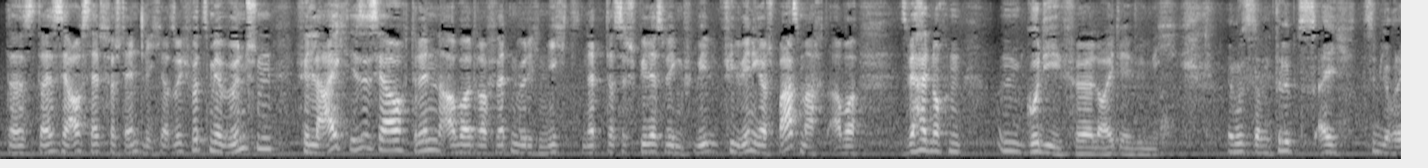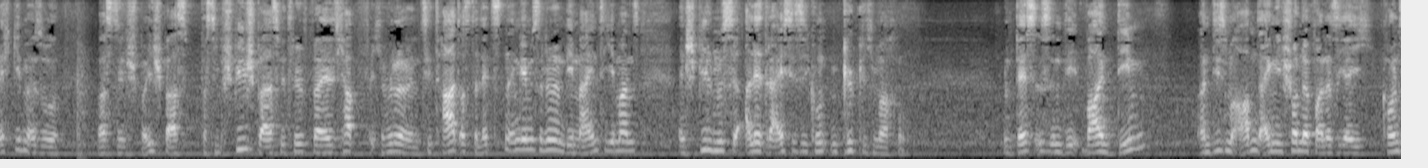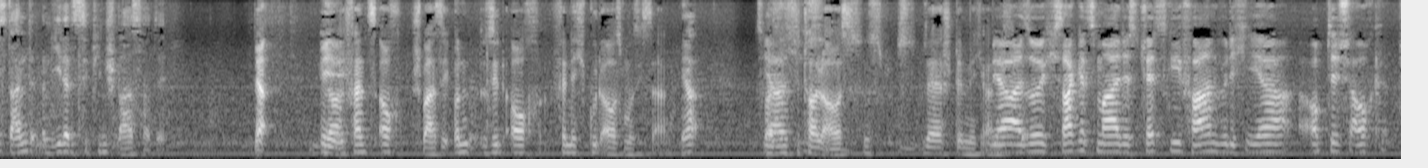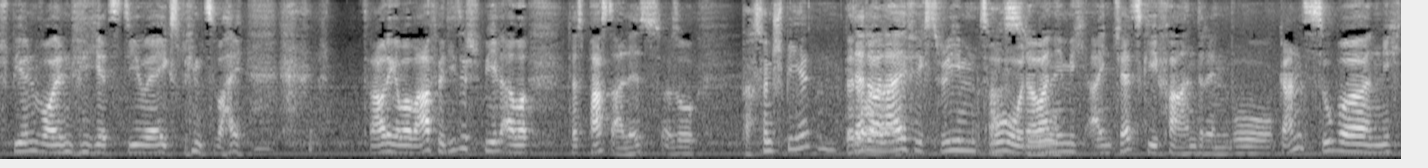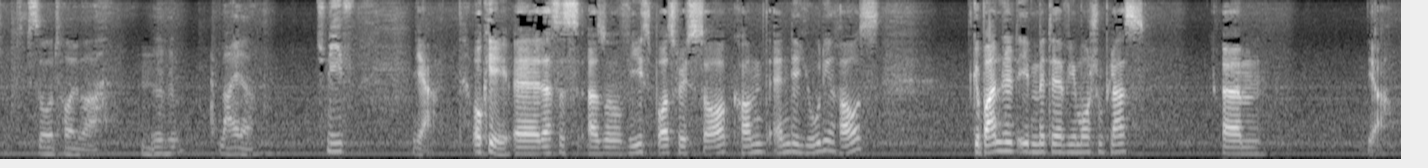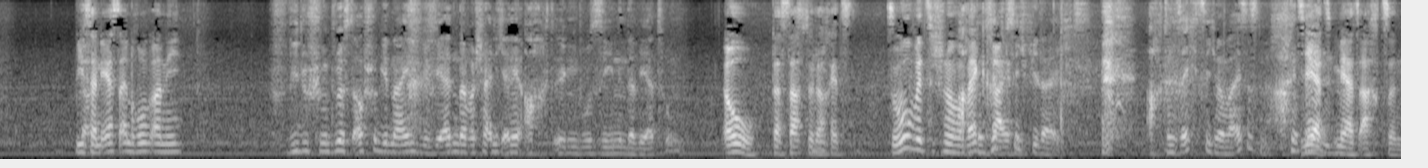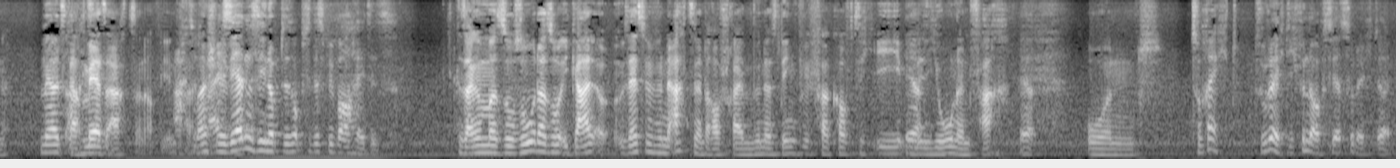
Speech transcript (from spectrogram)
Das, das ist ja auch selbstverständlich. Also ich würde es mir wünschen, vielleicht ist es ja auch drin, aber darauf wetten würde ich nicht. Nicht, dass das Spiel deswegen viel, viel weniger Spaß macht, aber es wäre halt noch ein, ein Goodie für Leute wie mich. Ich muss sagen, Philipp das eigentlich ziemlich auch recht geben, also was den Spielspaß, was den Spielspaß betrifft, weil ich habe, ich will ein Zitat aus der letzten Endgames erinnern, dem meinte jemand, ein Spiel müsse alle 30 Sekunden glücklich machen. Und das ist in de, war in dem, an diesem Abend eigentlich schon der Fall, dass ich eigentlich konstant an jeder Disziplin Spaß hatte. Ja, Ja. ich fand es auch spaßig und sieht auch, finde ich, gut aus, muss ich sagen. Ja. Es war Ja, sieht toll aus. Es ist sehr stimmig alles. Ja, also ich sag jetzt mal, das Jetski-Fahren würde ich eher optisch auch spielen wollen, wie jetzt DOA Extreme 2. Traurig aber war für dieses Spiel, aber das passt alles. Also Was für ein Spiel? Dead or Alive Extreme 2, Ach so. da war nämlich ein Jetski-Fahren drin, wo ganz super nicht so toll war. Leider. Schnief. Ja. Okay, äh, das ist also wie Sports Resort kommt Ende Juli raus. Gebundelt eben mit der V-Motion Plus. Ähm, ja. Wie ist dein Ersteindruck, Anni? Wie du schon, du hast auch schon gemeint, wir werden da wahrscheinlich eine 8 irgendwo sehen in der Wertung. Oh, das darfst du doch jetzt. So willst du schon mal 78 weggreifen. vielleicht. 68, man weiß es nicht. Mehr als, mehr als 18. Mehr als Ach, 18. mehr als 18 auf jeden Ach, Fall. wir werden sehen, ob, das, ob sie das bewahrheitet. Sagen wir mal so, so oder so, egal, selbst wenn wir eine 18er draufschreiben würden, das Ding verkauft sich eh Ja. millionenfach. Ja. Und zu Recht. Zu Recht, ich finde auch sehr zu Recht, ja.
